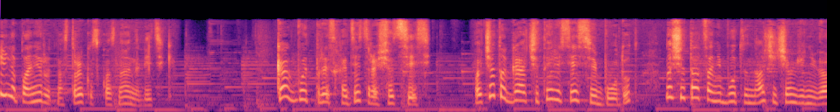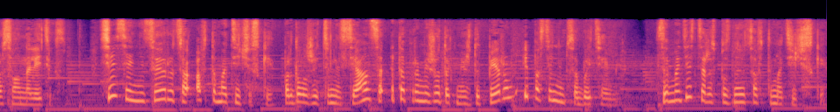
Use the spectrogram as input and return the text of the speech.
или планирует настройку сквозной аналитики. Как будет происходить расчет сессий? В отчетах GA4 сессии будут, но считаться они будут иначе, чем в Universal Analytics. Сессия инициируется автоматически. Продолжительность сеанса – это промежуток между первым и последним событиями. Взаимодействие распознается автоматически.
